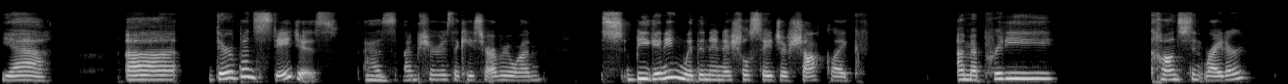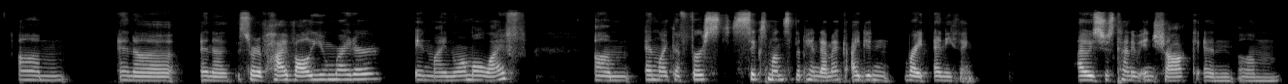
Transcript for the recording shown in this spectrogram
Yeah. Uh there have been stages as mm-hmm. i'm sure is the case for everyone beginning with an initial stage of shock like I'm a pretty constant writer um, and a and a sort of high volume writer in my normal life. Um, and like the first six months of the pandemic, I didn't write anything. I was just kind of in shock and um,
